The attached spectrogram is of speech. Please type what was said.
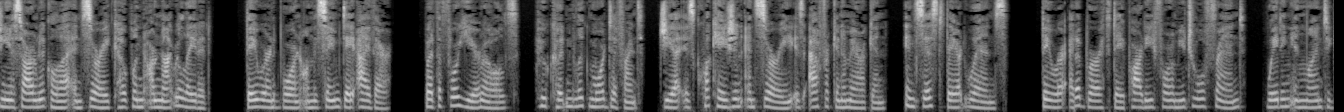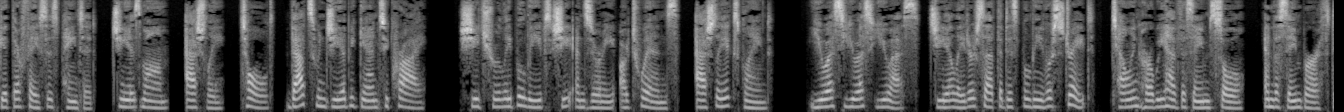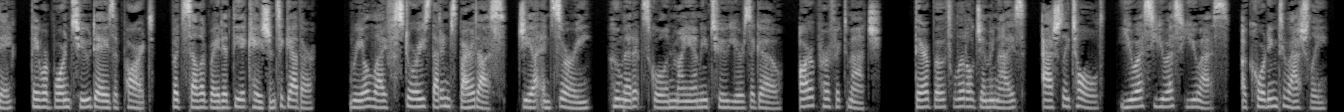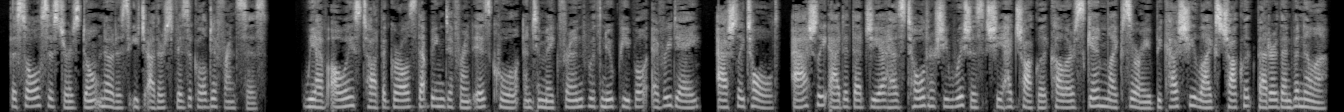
Jia Sarnicola and Zuri Copeland are not related. They weren't born on the same day either. But the four-year-olds, who couldn't look more different, Jia is Caucasian and Zuri is African American, insist they are twins. They were at a birthday party for a mutual friend, waiting in line to get their faces painted, Jia's mom, Ashley, told. That's when Jia began to cry. She truly believes she and Zuri are twins, Ashley explained. US US US. Jia later set the disbeliever straight, telling her we have the same soul, and the same birthday, they were born two days apart, but celebrated the occasion together. Real life stories that inspired us, Jia and Zuri, who met at school in Miami two years ago, are a perfect match. They're both little Geminis, Ashley told, US US US. According to Ashley, the soul sisters don't notice each other's physical differences. We have always taught the girls that being different is cool and to make friends with new people every day, Ashley told. Ashley added that Jia has told her she wishes she had chocolate color skin like Zuri because she likes chocolate better than vanilla.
